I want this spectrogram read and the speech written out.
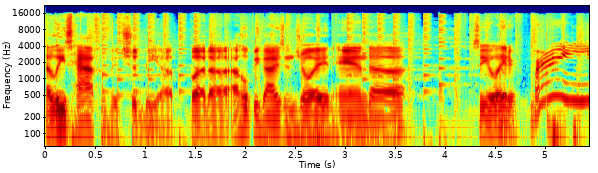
at least half of it should be up. But uh, I hope you guys enjoy it, and uh, see you later. Bye!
